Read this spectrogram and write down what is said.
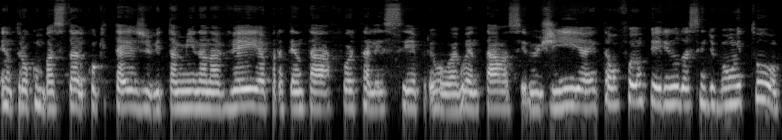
Entrou com bastante coquetéis de vitamina na veia para tentar fortalecer, para eu aguentar a cirurgia. Então foi um período assim de muito,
